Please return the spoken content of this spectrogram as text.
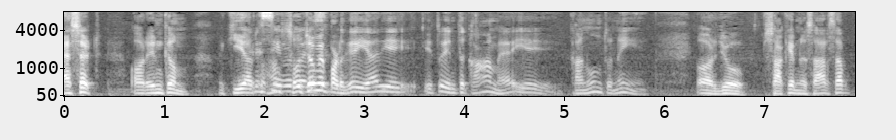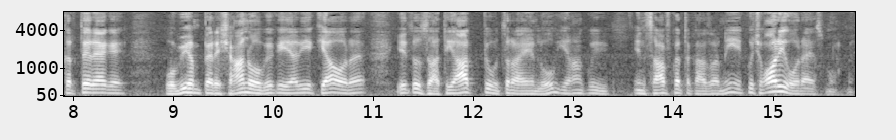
एसेट और इनकम किया तो हम सोचों में पड़ गए यार ये ये तो इंतकाम है ये कानून तो नहीं है। और जो साकिब निसार साहब करते रह गए वो भी हम परेशान हो गए कि यार ये क्या हो रहा है? ये तो ज़ातियात पे उतर आए हैं लोग, यहाँ कोई इंसाफ का तकाजा नहीं है, कुछ और ही हो रहा है इस मुल्क में।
